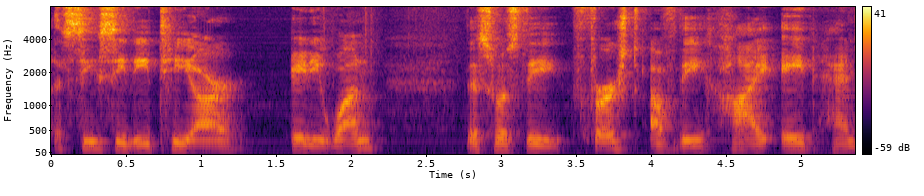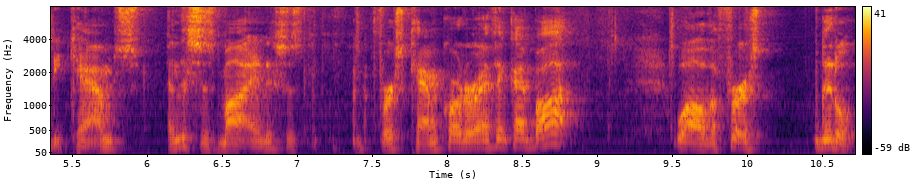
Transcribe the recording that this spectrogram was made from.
a CCD TR81. This was the first of the high 8 handycams, and this is mine. This is the first camcorder I think I bought. Well, the first little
